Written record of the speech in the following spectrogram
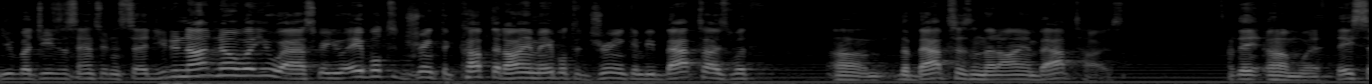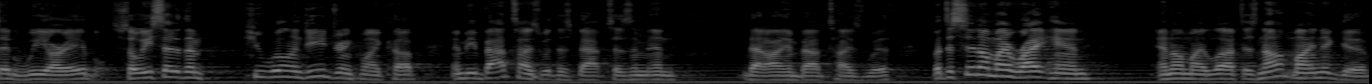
You, but Jesus answered and said, You do not know what you ask. Are you able to drink the cup that I am able to drink and be baptized with um, the baptism that I am baptized they, um, with? They said, We are able. So he said to them, You will indeed drink my cup and be baptized with this baptism and that I am baptized with. But to sit on my right hand and on my left is not mine to give,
